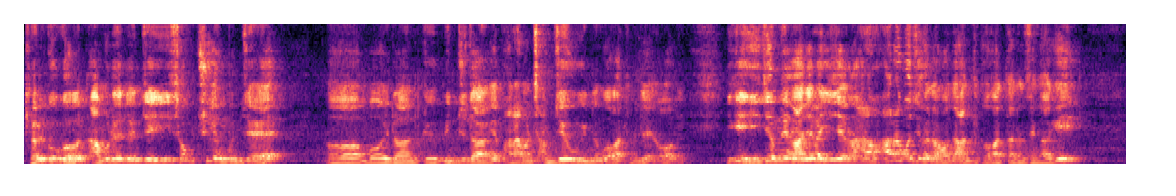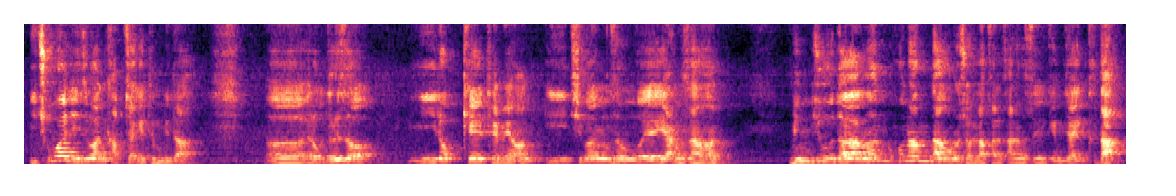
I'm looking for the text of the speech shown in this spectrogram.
결국은 아무래도 이제 이 성추행 문제, 어, 뭐 이런 그 민주당의 바람을 잠재우고 있는 것 같은데요. 이게 이재명 아니라 이재명 할- 할아버지가 나와도 안 될 것 같다는 생각이 이 초반이지만 갑자기 듭니다. 어, 여러분들 그래서 이렇게 되면 이 지방선거의 양상은 민주당은 호남당으로 전락할 가능성이 굉장히 크다.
